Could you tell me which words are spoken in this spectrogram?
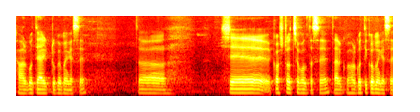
খাওয়ার গতি আর একটু কমে গেছে। তো সে কষ্ট হচ্ছে বলতেছে, তার ঘর গতি কমে গেছে।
